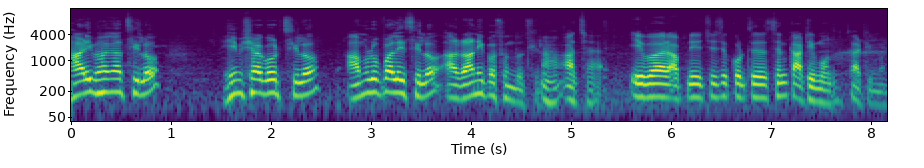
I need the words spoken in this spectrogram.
হাড়ি ভাঙা ছিল হিমসাগর ছিল আম্রপালি ছিল আর রানী পছন্দ ছিল। আচ্ছা এবার আপনি হচ্ছে যে করতে যাচ্ছেন কাটিমন। কাটিমান।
